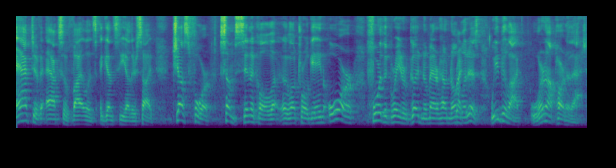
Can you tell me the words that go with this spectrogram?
active acts of violence against the other side just for some cynical electoral gain or for the greater good no matter how noble Right. it is. We'd be like we're not part of that.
